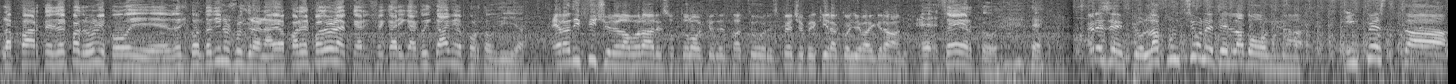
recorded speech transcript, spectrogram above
la parte del padrone poi eh, del contadino sul granaio, la parte del padrone si carica con i camion e porta via. Era difficile lavorare sotto l'occhio del fattore, specie per chi raccoglieva il grano. Eh, certo. per esempio, la funzione della donna in questa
